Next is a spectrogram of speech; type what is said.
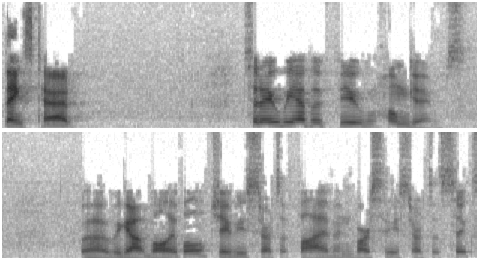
Thanks, Tad. Today we have a few home games. Uh, we got volleyball, JV starts at 5 and varsity starts at 6,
